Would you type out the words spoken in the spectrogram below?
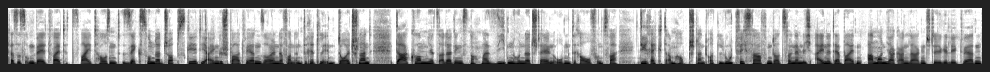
dass es um weltweit 2600 Jobs geht, die eingespart werden sollen. Davon ein Drittel in Deutschland. Da kommen jetzt allerdings noch mal 700 Stellen obendrauf und zwar direkt am Hauptstandort Ludwigshafen. Dort soll nämlich eine der beiden Ammoniakanlagen stillgelegt werden werden.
